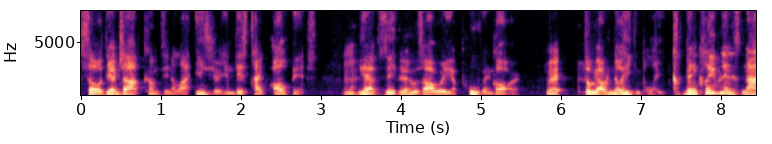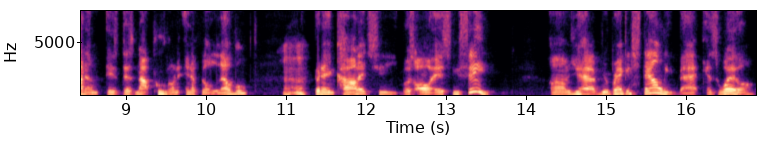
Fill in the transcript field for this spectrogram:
So their job comes in a lot easier in this type offense. Mm. You have Zeitler, who's already a proven guard. right. So we already know he can play. Ben Cleveland is not um, is does not proven on the NFL level, Uh-huh. but in college he was all SEC. Um, you have your Brankin Stanley back as well.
